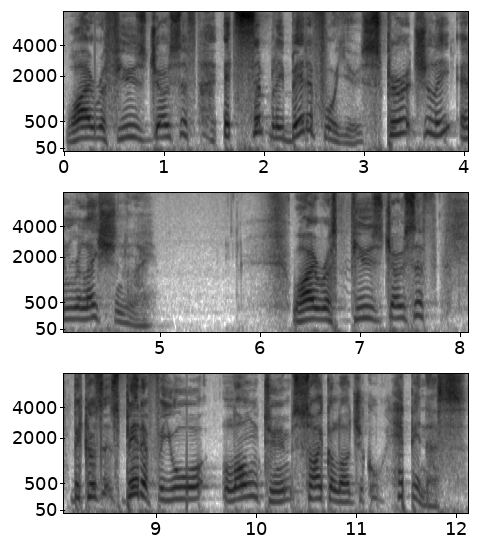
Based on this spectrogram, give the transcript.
why refuse Joseph? It's simply better for you, spiritually and relationally. Why refuse Joseph? Because it's better for your long term psychological happiness.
